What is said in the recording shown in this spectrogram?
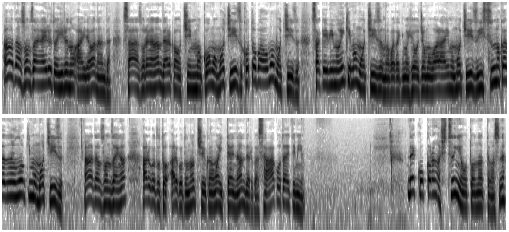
あなたの存在がいるといるの間は何だ？さあ、それが何であるかを沈黙をも用いず、言葉をも用いず、叫びも息も用いず、瞬きも表情も笑いも用いず、一寸の体の動きも用いず、あなたの存在があることとあることの中間は一体何であるか、さあ答えてみよう。で、ここからが質疑応答になってますね。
